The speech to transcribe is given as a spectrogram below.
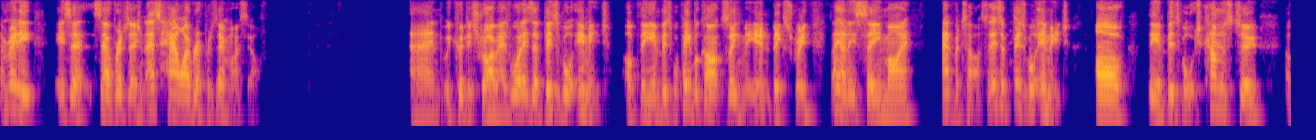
And really, it's a self representation. That's how I represent myself. And we could describe it as well, as a visible image of the invisible. People can't see me in big screen, they only see my avatar. So it's a visible image of the invisible, which comes to a,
